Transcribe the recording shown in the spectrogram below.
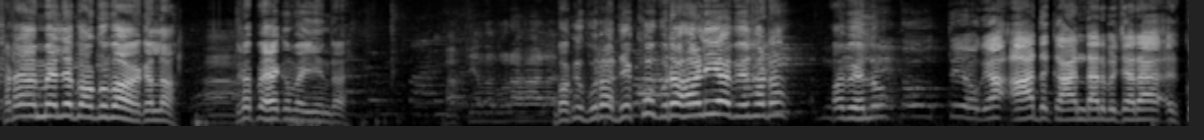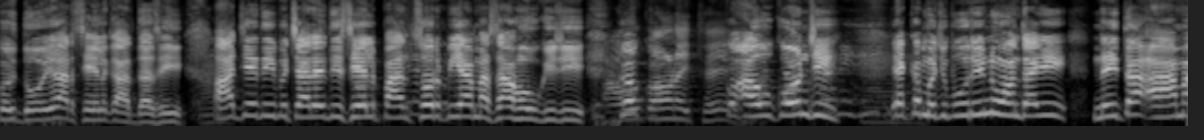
ਸਾਡਾ ਐਮਐਲਏ ਬਾਗੂ ਬਾਗ ਕੱਲਾ ਜਿਹੜਾ ਪੈਸੇ ਕਮਾਈ ਜਾਂਦਾ ਬਾਕੀ ਬੁਰਾ ਦੇਖੋ ਬੁਰਾ ਹਾਲ ਹੀ ਆ ਵੇ ਸਾਡਾ ਆ ਵੇਖ ਲਓ ਤੋਂ ਹੋ ਗਿਆ। ਆ ਦੁਕਾਨਦਾਰ ਵਿਚਾਰਾ ਕੋਈ 2000 ਸੇਲ ਕਰਦਾ ਸੀ। ਅੱਜ ਇਹਦੀ ਵਿਚਾਰੇ ਦੀ ਸੇਲ 500 ਰੁਪਿਆ ਮਸਾ ਹੋਊਗੀ ਜੀ। ਆਊ ਕੌਣ ਇੱਥੇ? ਆਊ ਕੌਣ ਜੀ? ਇੱਕ ਮਜਬੂਰੀ ਨੂੰ ਆਉਂਦਾ ਜੀ। ਨਹੀਂ ਤਾਂ ਆਮ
